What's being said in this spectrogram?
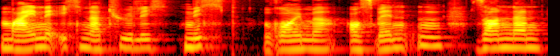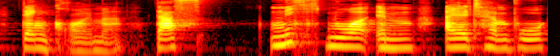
meine ich natürlich nicht Räume aus Wänden, sondern Denkräume. Dass nicht nur im Eiltempo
